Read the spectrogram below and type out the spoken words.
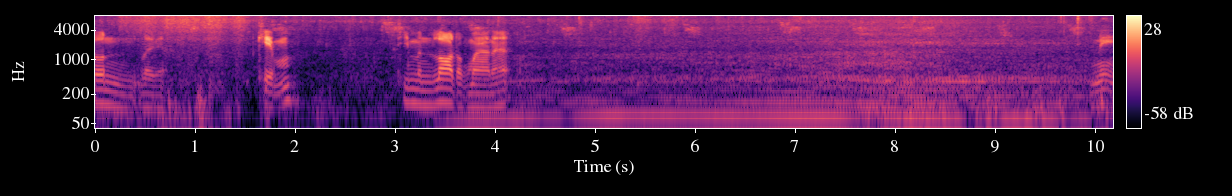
ต้นอะไรเนี่ย เข็มที่มันรอดออกมานะฮะนี่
